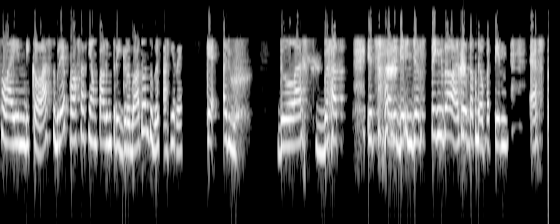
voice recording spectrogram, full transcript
selain di kelas, sebenarnya proses yang paling trigger banget tuh kan tugas akhir ya. Kayak, aduh, the last but it's very dangerous thing tau gak sih untuk dapetin ST,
